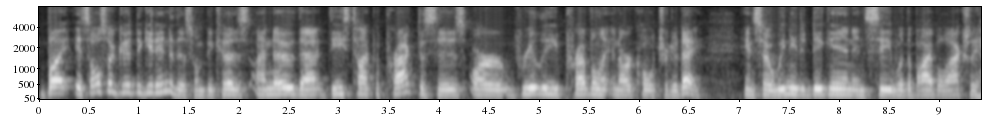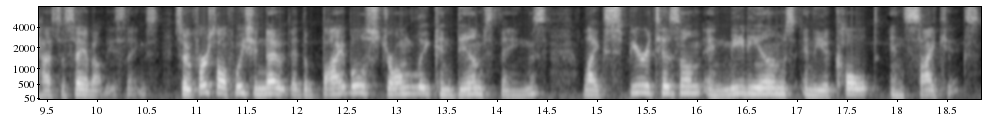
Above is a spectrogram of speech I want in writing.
But it's also good to get into this one because I know that these type of practices are really prevalent in our culture today. And so we need to dig in and see what the Bible actually has to say about these things. So, first off, we should note that the Bible strongly condemns things like spiritism and mediums and the occult and psychics.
